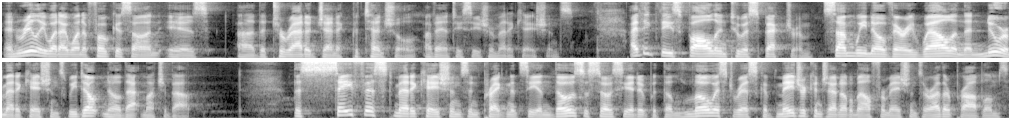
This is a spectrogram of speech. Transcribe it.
And really, what I want to focus on is uh, the teratogenic potential of anti seizure medications. I think these fall into a spectrum. Some we know very well, and then newer medications we don't know that much about. The safest medications in pregnancy and those associated with the lowest risk of major congenital malformations or other problems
